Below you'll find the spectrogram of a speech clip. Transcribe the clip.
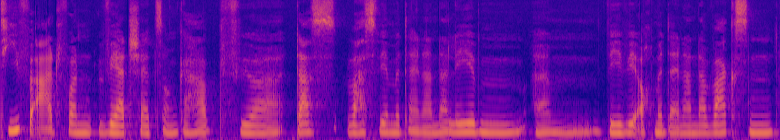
tiefe Art von Wertschätzung gehabt für das, was wir miteinander leben, ähm, wie wir auch miteinander wachsen,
